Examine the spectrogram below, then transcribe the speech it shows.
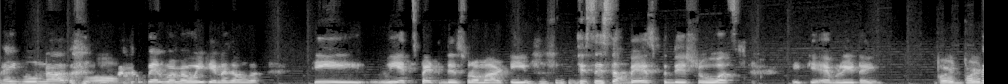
भाई वो ना फिर में मैं वही कहना चाहूँगा कि we expect this from our team this is the best they show us every time but but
